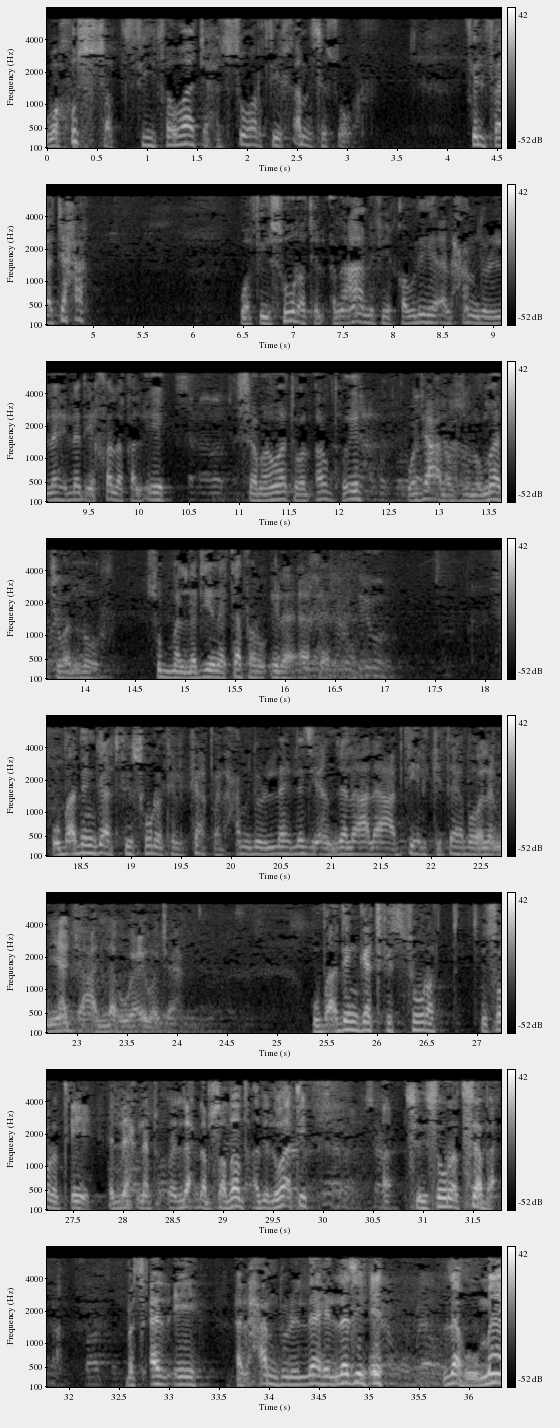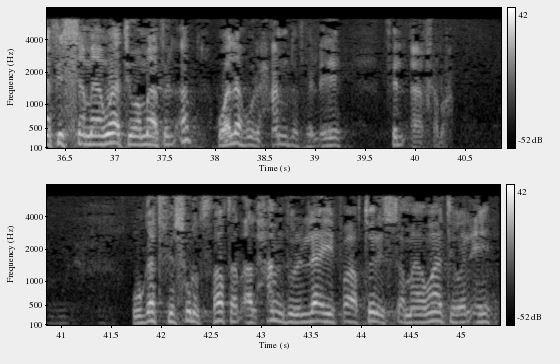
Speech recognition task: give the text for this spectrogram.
وخصت في فواتح السور في خمس صور في الفاتحة وفي سورة الأنعام في قوله الحمد لله الذي خلق الإيه؟ السماوات والأرض. إيه؟ وجعل الظلمات والنور. ثم الذين كفروا إلى آخره. وبعدين جاءت في سورة الكهف الحمد لله الذي أنزل على عبده الكتاب ولم يجعل له عوجا. وبعدين جت في السورة في سورة إيه؟ اللي إحنا اللي إحنا بصددها دلوقتي. في سورة سبأ بس قال إيه؟ الحمد لله الذي إيه؟ له ما في السماوات وما في الأرض وله الحمد في الإيه؟ في الآخرة. وجت في سورة فاطر الحمد لله فاطر السماوات والإيه؟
